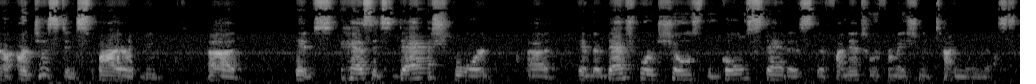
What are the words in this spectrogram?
are, are just inspiring. Uh, it has its dashboard, uh, and their dashboard shows the goal status, their financial information, and timeliness.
